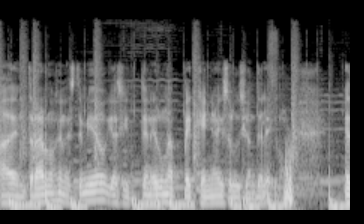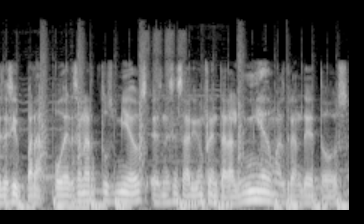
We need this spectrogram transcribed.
adentrarnos en este miedo y así tener una pequeña disolución del ego. Es decir, para poder sanar tus miedos es necesario enfrentar al miedo más grande de todos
